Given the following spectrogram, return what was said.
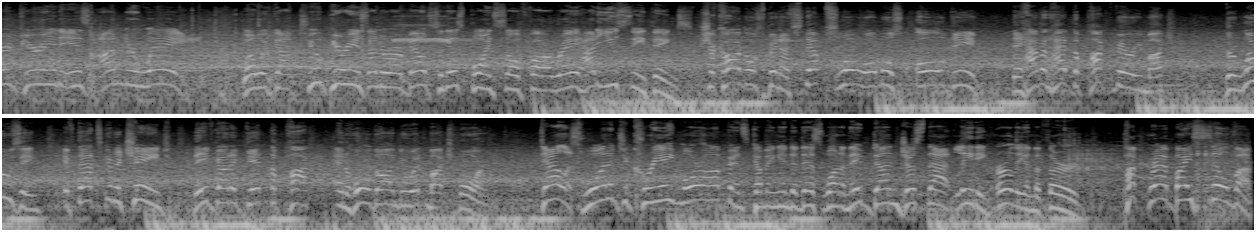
Third period is underway. Well, we've got two periods under our belts to this point so far. Ray, how do you see things? Chicago's been a step slow almost all game. They haven't had the puck very much. They're losing. If that's going to change, they've got to get the puck and hold on to it much more. Dallas wanted to create more offense coming into this one, and they've done just that, leading early in the third. Puck grab by Silva.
